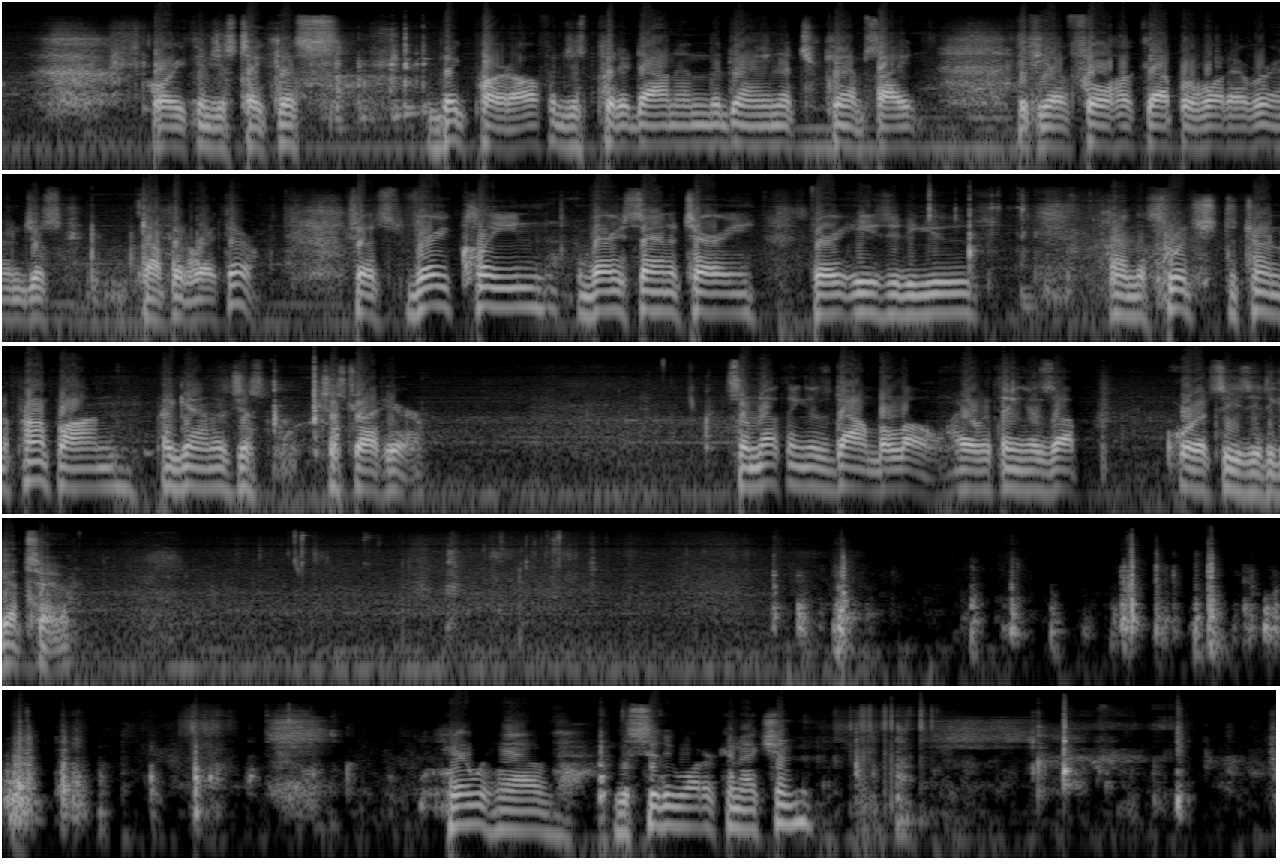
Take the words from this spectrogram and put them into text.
Or you can just take this big part off and just put it down in the drain at your campsite if you have full hookup or whatever and just dump it right there. So it's very clean, very sanitary, very easy to use. And the switch to turn the pump on, again, is just, just right here. So nothing is down below. Everything is up where it's easy to get to. Here we have the city water connection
